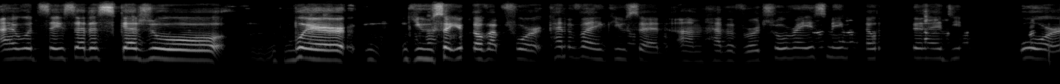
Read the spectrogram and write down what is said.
I would say set a schedule where you set yourself up for kind of like you said, um, have a virtual race. Maybe that would be a good idea. Or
